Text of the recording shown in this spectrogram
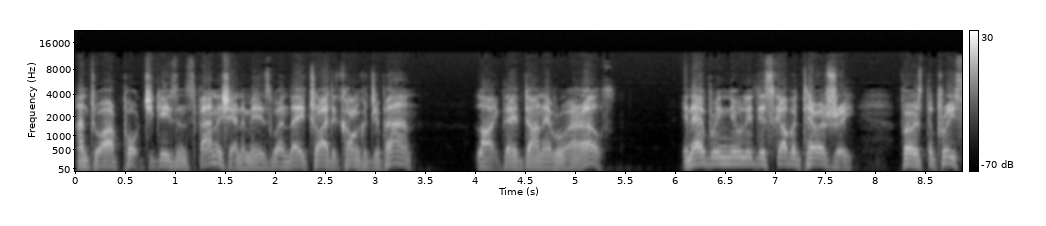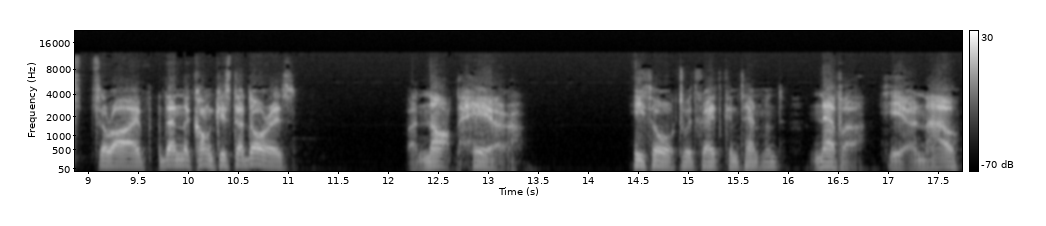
and to our Portuguese and Spanish enemies when they try to conquer Japan, like they've done everywhere else. In every newly discovered territory, first the priests arrive, then the conquistadores. But not here he thought with great contentment. Never here now.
